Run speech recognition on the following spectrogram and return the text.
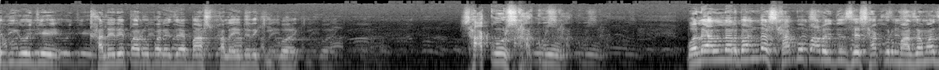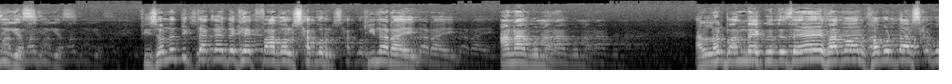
এদিকে ওই যে খালের পার ওপারে যায় বাঁশ ফালাই এটারে কি কয়? সাঁকো সাঁকো বলে, আল্লাহর বান্দা সাঁকো পার হইতেছে সাঁকোর মাঝামাঝি গেছে। পিছনের দিক তাকায় দেখে পাগল সাগর কিনারায় আনাগোনা। আল্লাহর বান্দায় কইতেছে, এই পাগল, খবরদার, সাকো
